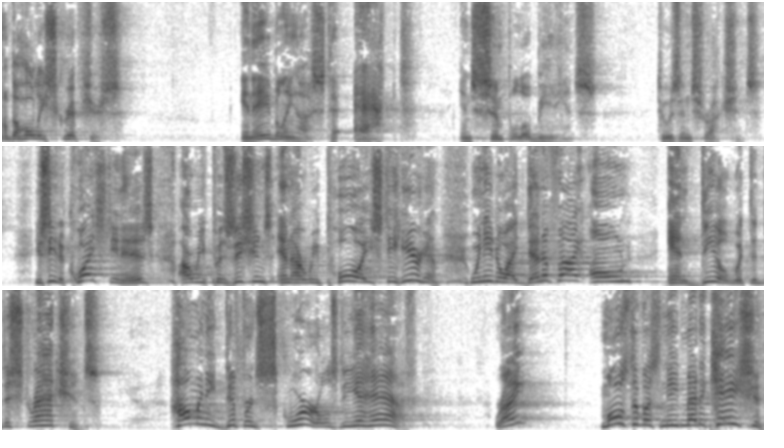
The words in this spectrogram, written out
of the Holy Scriptures, enabling us to act in simple obedience to His instructions. You see, the question is are we positioned and are we poised to hear Him? We need to identify, own, and deal with the distractions. How many different squirrels do you have? Right? Most of us need medication.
